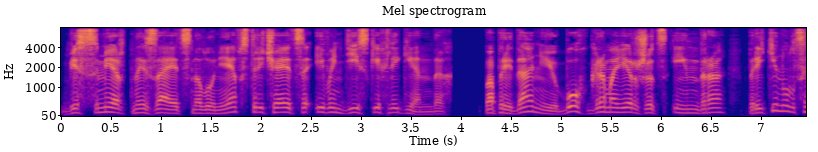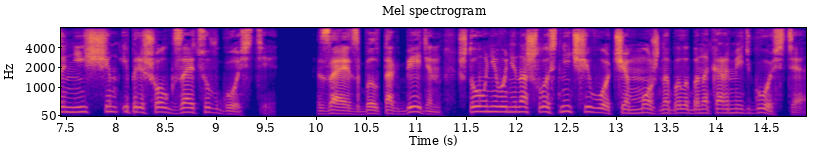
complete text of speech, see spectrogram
Бессмертный заяц на Луне встречается и в индийских легендах. По преданию, бог-громовержец Индра прикинулся нищим и пришел к зайцу в гости. Заяц был так беден, что у него не нашлось ничего, чем можно было бы накормить гостя,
